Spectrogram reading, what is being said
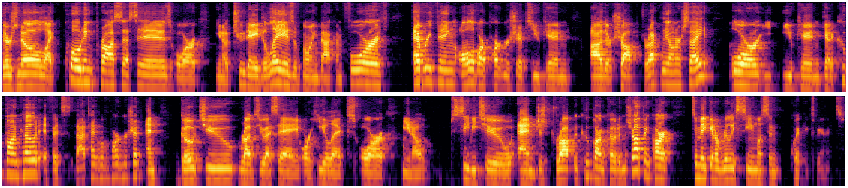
there's no like quoting processes or, you know, two day delays of going back and forth. Everything, all of our partnerships, you can either shop directly on our site or you can get a coupon code if it's that type of a partnership and go to Rugs USA or Helix or, you know, CB2 and just drop the coupon code in the shopping cart to make it a really seamless and quick experience.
